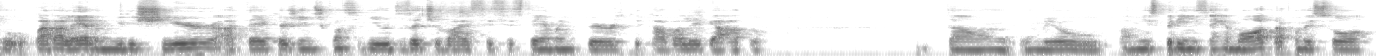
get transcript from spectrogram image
o paralelo em Elixir até que a gente conseguiu desativar esse sistema em Per que estava legado. Então, o meu, a minha experiência remota começou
